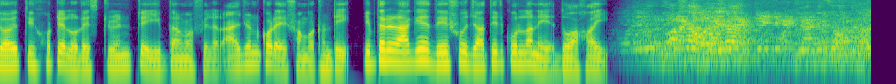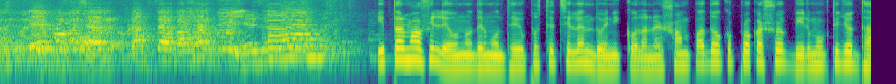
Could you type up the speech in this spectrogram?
জয়তী হোটেল ও রেস্টুরেন্টে ইফতার মাহফিলের আয়োজন করে সংগঠনটি। ইফতারের আগে দেশ ও জাতির কল্যাণে দোয়া হয়। ডাক্তার ইফতার মাহফিলে অন্যদের মধ্যে উপস্থিত ছিলেন দৈনিক কল্যাণের সম্পাদক ও প্রকাশক বীর মুক্তিযোদ্ধা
